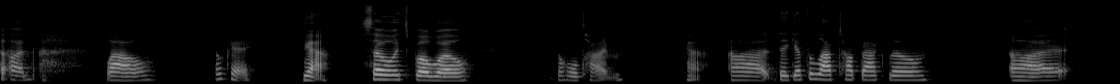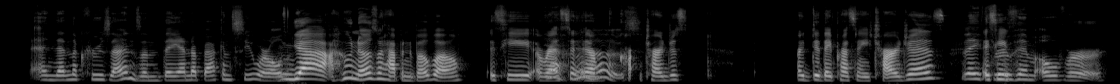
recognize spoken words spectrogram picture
God. Wow. Okay. Yeah. So it's Bobo the whole time. Yeah. Uh, they get the laptop back though. Uh, and then the cruise ends and they end up back in SeaWorld. Yeah. Who knows what happened to Bobo? Is he arrested who or car- charges? Or did they press any charges? They Is threw f- him over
